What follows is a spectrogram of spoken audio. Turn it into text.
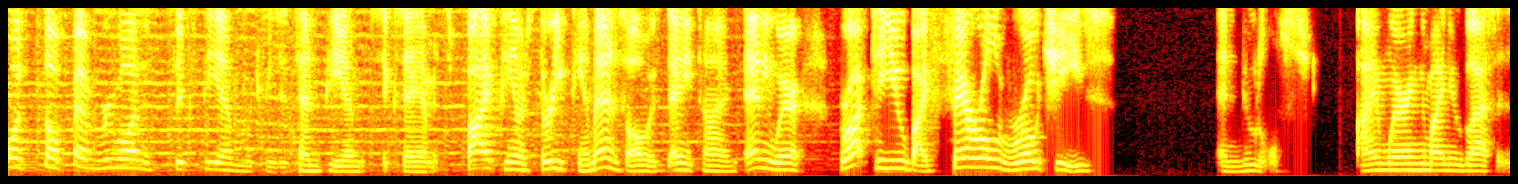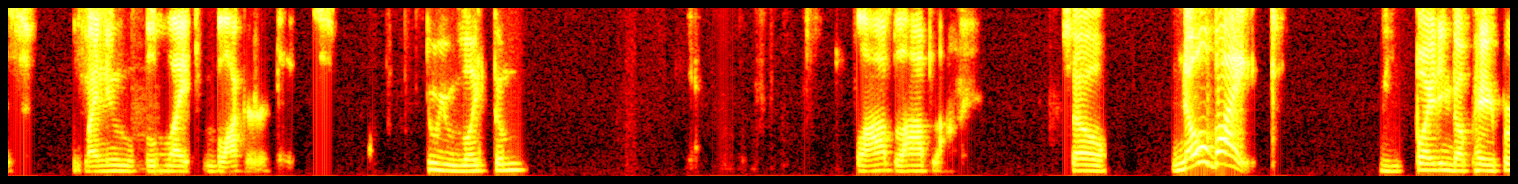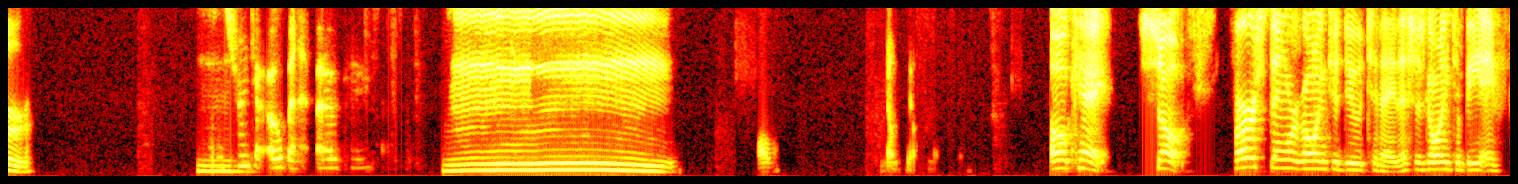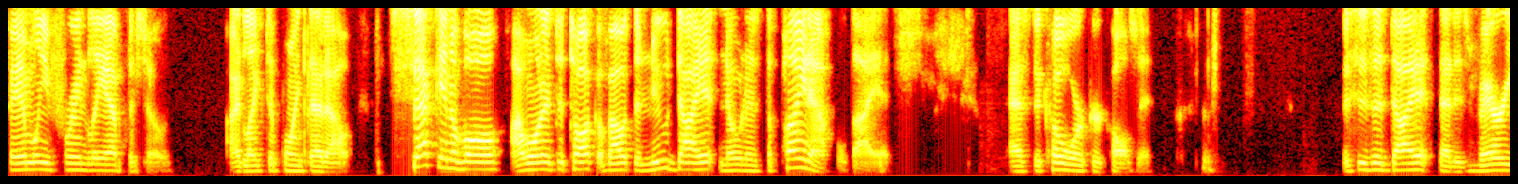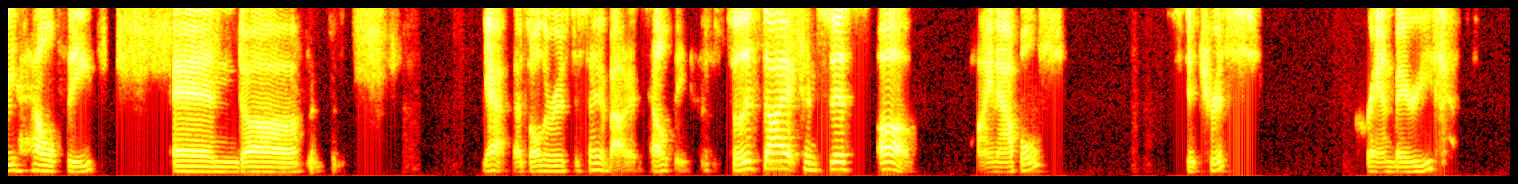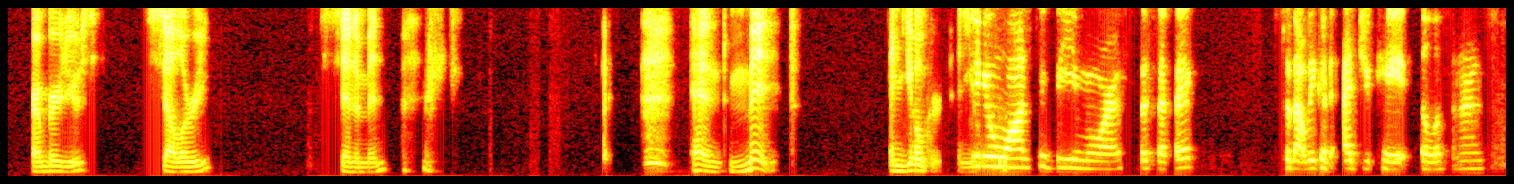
What's up, everyone? It's 6 p.m., which means it's 10 p.m., it's 6 a.m., it's 5 p.m., it's 3 p.m., and it's always anytime, anywhere. Brought to you by Feral Roachies and Noodles. I'm wearing my new glasses, my new blue light blocker. things. Do you like them? Yes. Blah, blah, blah. So, no bite. Me biting the paper. I was trying to open it, but okay. Oh. Yum, yum, yum. Okay, so first thing we're going to do today, this is going to be a family friendly episode. I'd like to point that out. Second of all, I wanted to talk about the new diet known as the pineapple diet, as the coworker calls it. This is a diet that is very healthy and uh yeah, that's all there is to say about it. It's healthy. So this diet consists of pineapples, citrus, cranberries, cranberry juice, celery, cinnamon, and mint, and yogurt. And Do you want to be more specific so that we could educate the listeners?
